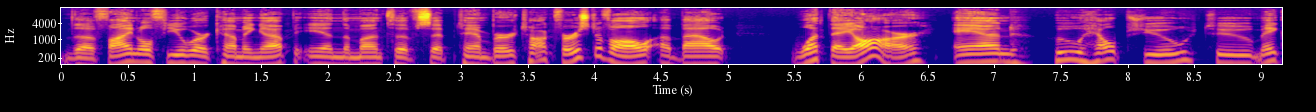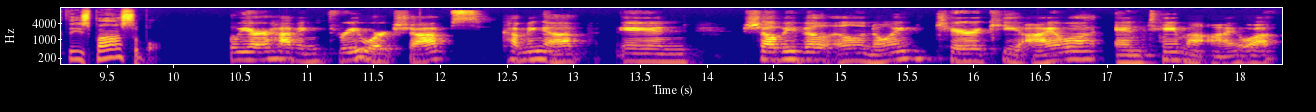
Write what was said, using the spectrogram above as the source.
The final few are coming up in the month of September. Talk first of all about what they are and who helps you to make these possible. We are having three workshops coming up in Shelbyville, Illinois, Cherokee, Iowa, and Tama, Iowa.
